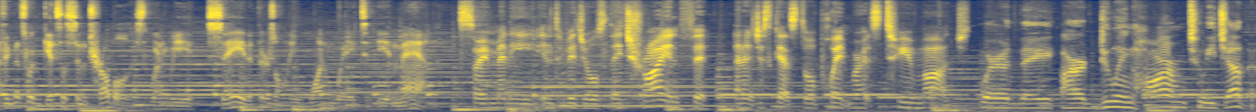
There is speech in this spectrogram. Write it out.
I think that's what gets us in trouble is when we say that there's only one way to be a man. So many individuals, they try and fit, and it just gets to a point where it's too much. Where they are doing harm to each other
